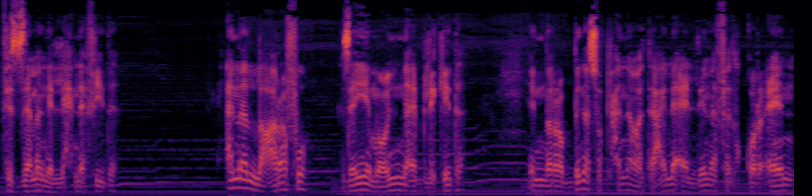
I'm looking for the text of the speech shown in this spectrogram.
في الزمن اللي إحنا فيه ده؟ أنا اللي أعرفه زي ما قلنا قبل كده إن ربنا سبحانه وتعالى قال لنا في القرآن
